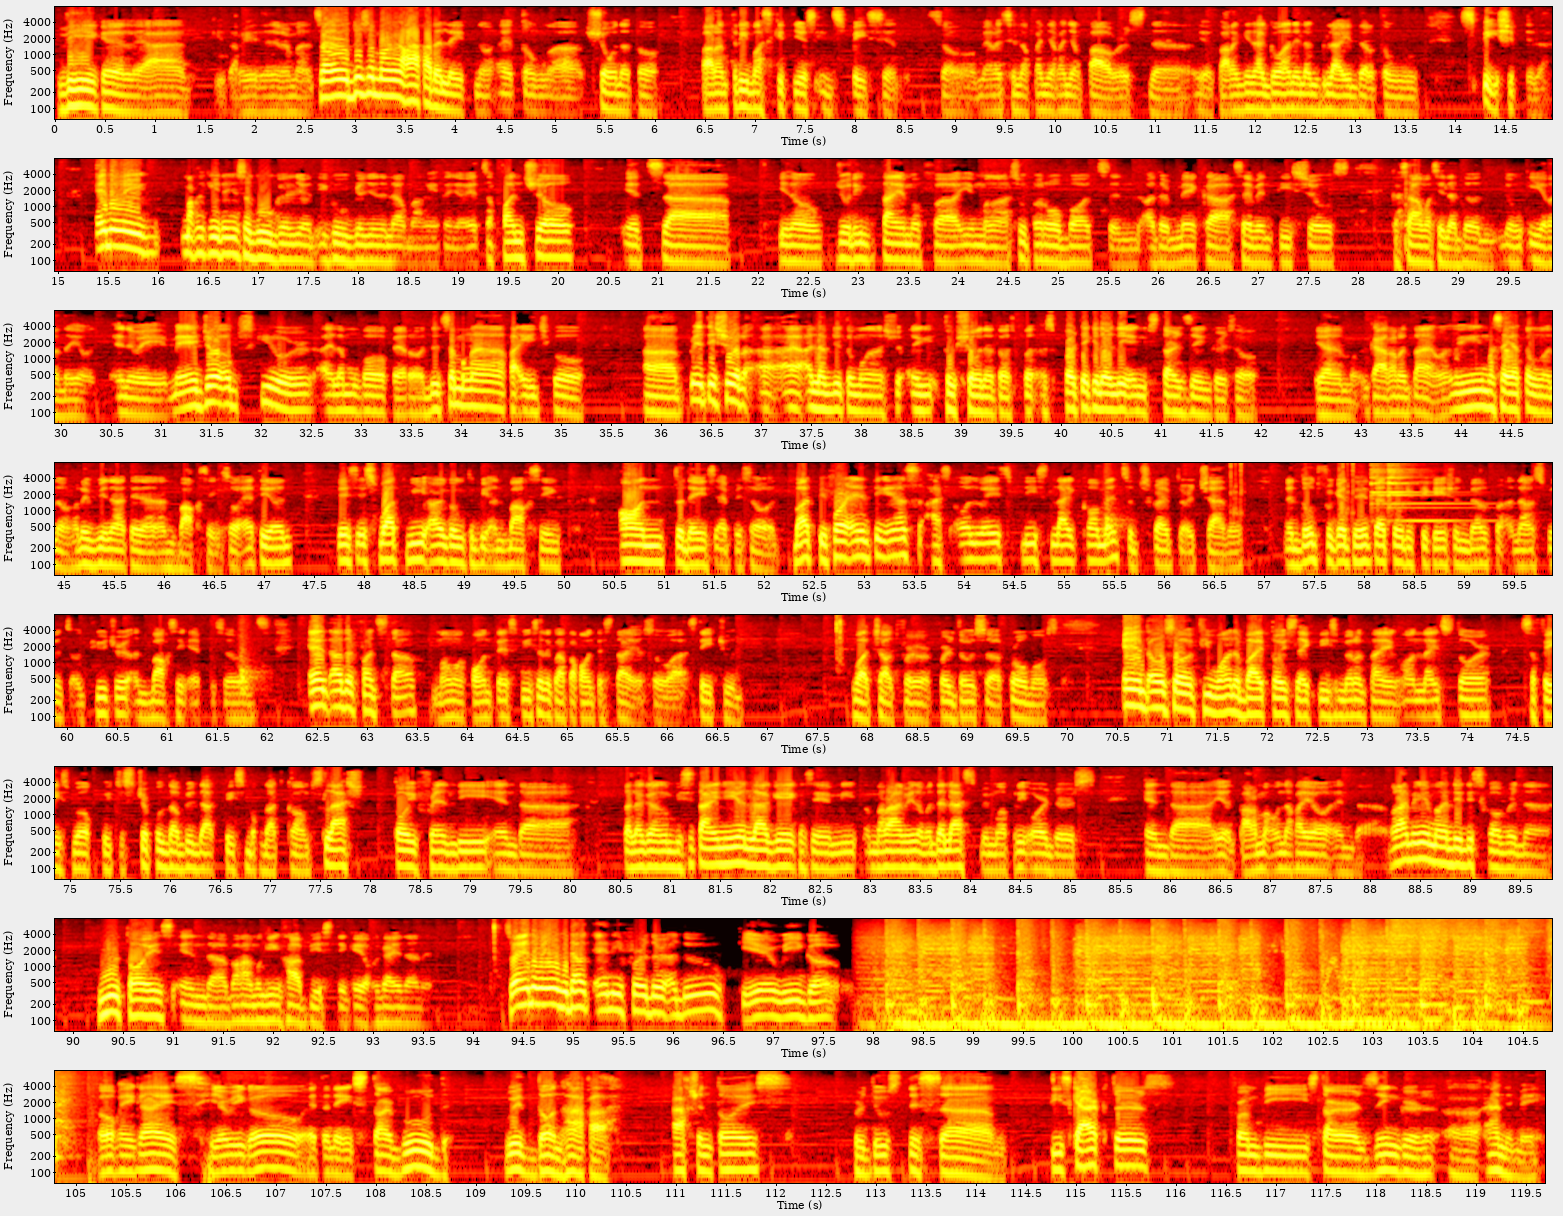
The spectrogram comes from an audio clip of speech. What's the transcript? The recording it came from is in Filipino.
vehicle. Yan. Kita-kita naman. So, doon sa mga nakaka-relate, no, itong uh, show na to, parang Three Musketeers in Space yan. So, meron silang kanya-kanyang powers na, yun, parang ginagawa nilang glider tong spaceship nila. Anyway, makikita nyo sa Google yun. I-Google nyo na lang, makikita nyo. It's a fun show. It's, uh, you know, during the time of uh, yung mga super robots and other mecha 70s shows, kasama sila doon, yung era na yon. Anyway, medyo obscure, alam ko, pero dun sa mga ka-age ko, uh, pretty sure uh, alam niyo itong mga show, itong show na to, particularly in Star Zinker. So, yan, magkakaroon tayo. Magiging masaya tong ano, review natin and unboxing. So, eto yun. This is what we are going to be unboxing on today's episode. But before anything else, as always, please like, comment, subscribe to our channel. And don't forget to hit that notification bell for announcements on future unboxing episodes and other fun stuff, mga contest. Minsan nagpapa-contest tayo, so uh, stay tuned. Watch out for, for those uh, promos. And also, if you want to buy toys like these, meron tayong online store sa Facebook, which is www.facebook.com slash toyfriendly and uh, talagang bisitahin nyo yun lagi kasi marami na madalas may mga pre-orders and uh, yun, para mauna kayo and uh, marami kayong mga di-discover na new toys and uh, baka maging hobbyist din kayo kagaya namin. So anyway, without any further ado, here we go. Okay guys, here we go. Ito na yung with Don Haka. Action Toys produced this um, these characters from the Star Zinger uh, anime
